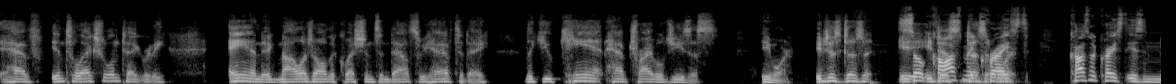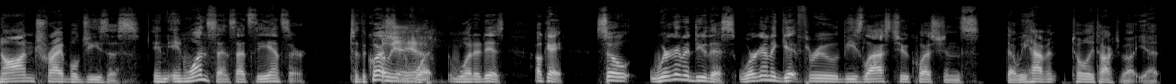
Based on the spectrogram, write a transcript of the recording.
have intellectual integrity and acknowledge all the questions and doubts we have today. Like you can't have tribal Jesus anymore. It just doesn't. It, so it cosmic doesn't Christ. work. Cosmic Christ is non-tribal Jesus. In in one sense, that's the answer to the question Oh, yeah, of yeah. what what it is. Okay, so we're gonna do this. We're gonna get through these last two questions that we haven't totally talked about yet.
